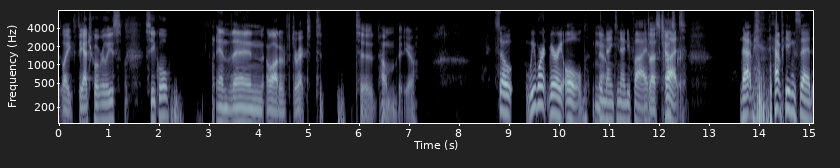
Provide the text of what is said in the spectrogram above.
like theatrical release sequel, and then a lot of direct to to home video. So we weren't very old No. in 1995. Thus, Casper. But that that being said,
